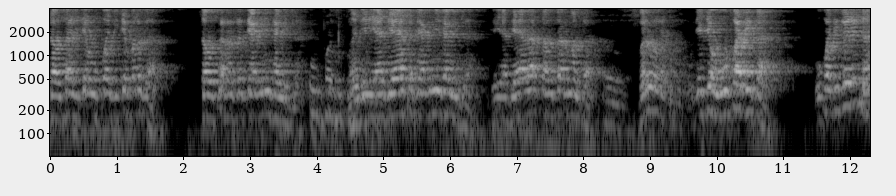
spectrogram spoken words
संसाराच्या उपाधीचे बरं का. संसाराचा त्यागणी सांगितलं. म्हणजे या देहाचा त्यागणी सांगितलं. या देहाला संसार म्हणतात. बरोबर आहे. त्याच्या उपाधीचा. उपाधी कळेल ना?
